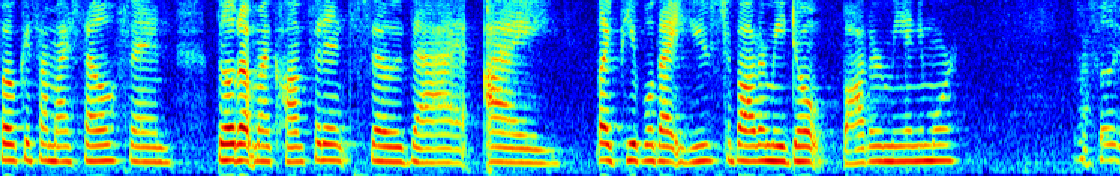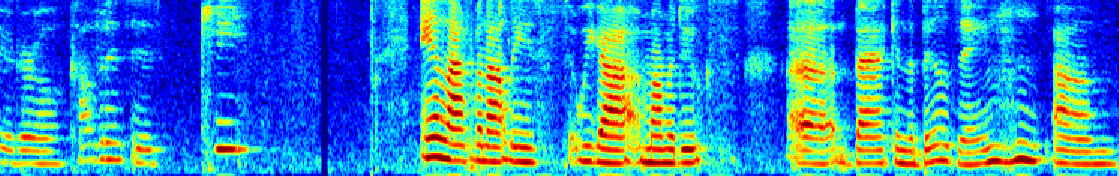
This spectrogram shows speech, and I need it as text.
focus on myself and build up my confidence so that I, like people that used to bother me, don't bother me anymore. I feel you, girl. Confidence is key. And last but not least, we got Mama Dukes uh, back in the building. um,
